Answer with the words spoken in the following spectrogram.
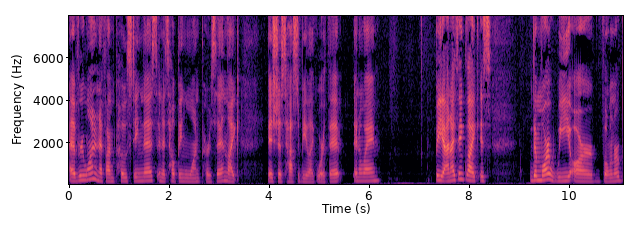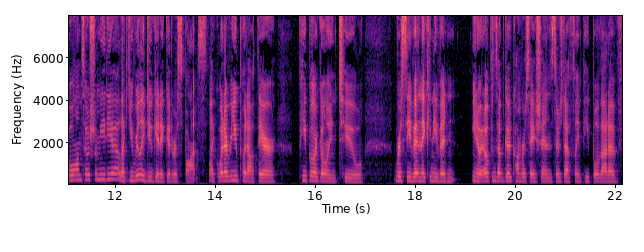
everyone. And if I'm posting this and it's helping one person, like, it just has to be like worth it in a way. But yeah, and I think like is the more we are vulnerable on social media, like you really do get a good response. Like whatever you put out there, people are going to receive it and they can even, you know, it opens up good conversations. There's definitely people that have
